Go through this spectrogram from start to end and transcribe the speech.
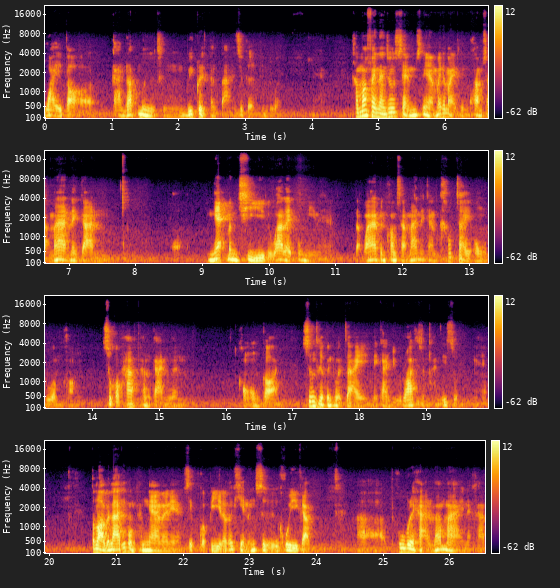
ไวต่อการรับมือถึงวิกฤตต่างๆ ที่จะเกิดขึ้นด้วย คำว่า financial sense เนี่ยไม่ได้หมายถึงความสามารถในการแงะบัญชีหรือว่าอะไรพวกนี้นะฮะ แต่ว่าเป็นความสามารถในการเข้าใจองค์รวมของสุขภาพทางการเงินขององค์กร ซึ่งถือเป็นหัวใจในการอยู่รอดที่สำคัญที่สุดนะฮะ ตลอดเวลาที่ผมทำงานมาเนี่ยสิกว่าปี แล้วก็เขียนหนังสือคุยกับผู้บริหารมากมายนะครับ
